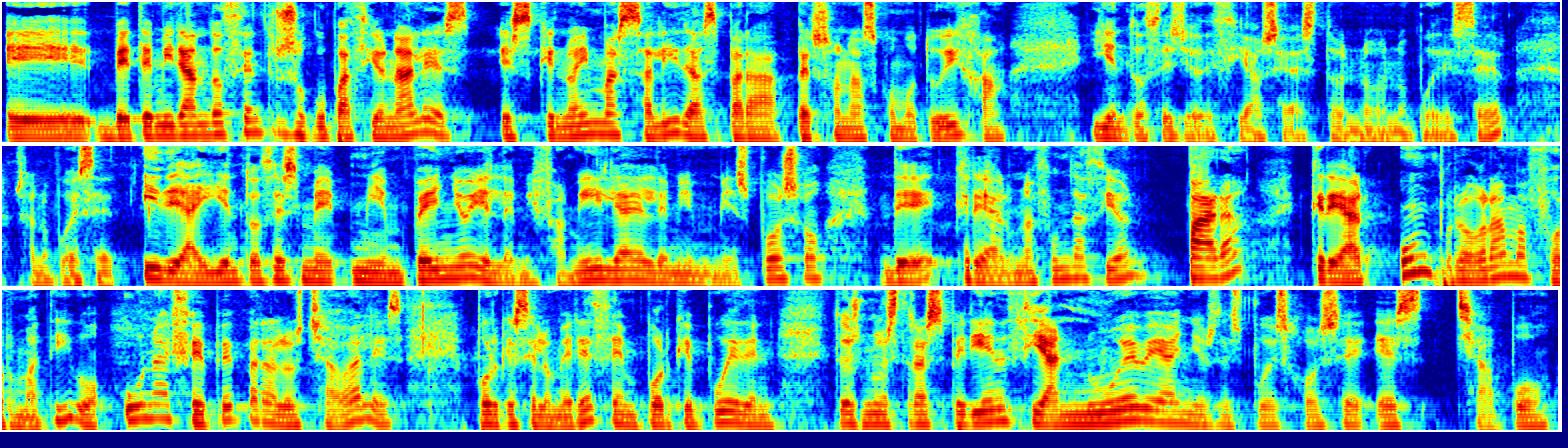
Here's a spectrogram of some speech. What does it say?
eh, vete mirando centros ocupacionales, es que no hay más salidas para personas como tu hija. Y entonces yo decía, o sea, esto no, no puede ser, o sea, no puede ser. Y de ahí entonces mi empeño y el de mi familia, el de mi, mi esposo, de crear una fundación para crear un programa formativo, una FP para los chavales, porque se lo merecen, porque pueden. Entonces, nuestra experiencia nueve años después, José, es chapó.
